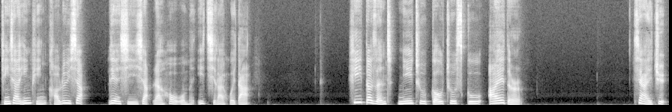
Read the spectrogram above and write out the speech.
停下音频，考虑一下。 练习一下，然后我们一起来回答。He doesn't need to go to school either。下一句，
